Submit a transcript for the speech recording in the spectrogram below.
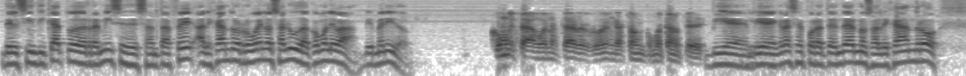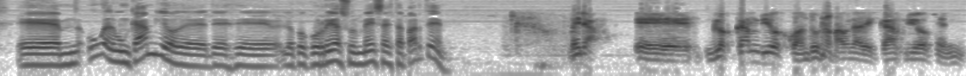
del Sindicato de Remises de Santa Fe. Alejandro Rubén lo saluda, ¿cómo le va? Bienvenido. ¿Cómo está? Buenas tardes, Rubén Gastón. ¿Cómo están ustedes? Bien, bien. Gracias por atendernos, Alejandro. Eh, ¿Hubo algún cambio desde lo que ocurrió hace un mes a esta parte? Mira, eh, los cambios, cuando uno habla de cambios en,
